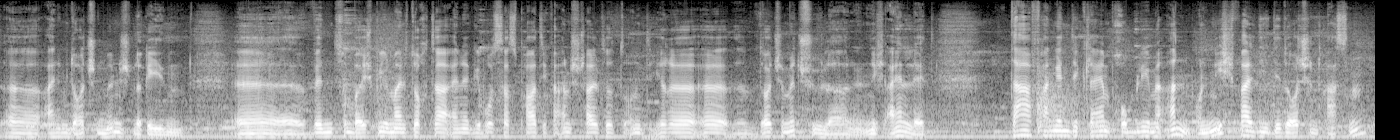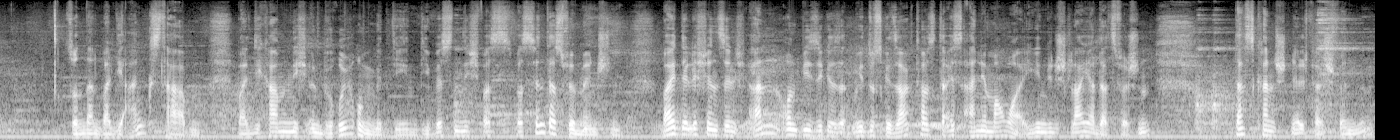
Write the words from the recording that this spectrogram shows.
äh, einem deutschen Menschen reden. Äh, wenn zum Beispiel meine Tochter eine Geburtstagsparty veranstaltet und ihre äh, deutsche Mitschüler nicht einlädt. Da fangen die kleinen Probleme an. Und nicht, weil die die Deutschen hassen, sondern weil die Angst haben, weil die kamen nicht in Berührung mit denen, die wissen nicht, was, was sind das für Menschen. Beide lächeln sich an und wie, sie, wie du es gesagt hast, da ist eine Mauer, irgendwie ein Schleier dazwischen. Das kann schnell verschwinden.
